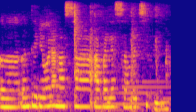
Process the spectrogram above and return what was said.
uh, anterior à nossa avaliação da disciplina.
